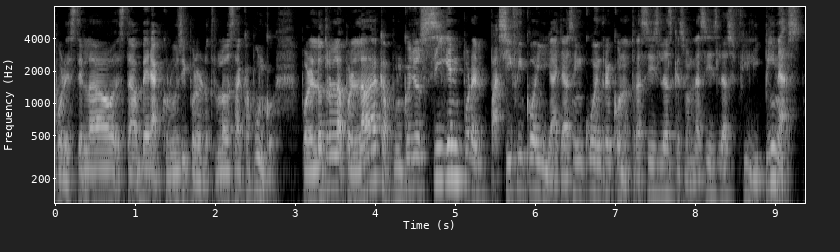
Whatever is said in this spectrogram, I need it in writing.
por este lado está Veracruz y por el otro lado está Acapulco. Por el otro lado, por el lado de Acapulco ellos siguen por el Pacífico y allá se encuentran con otras islas que son las islas Filipinas.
